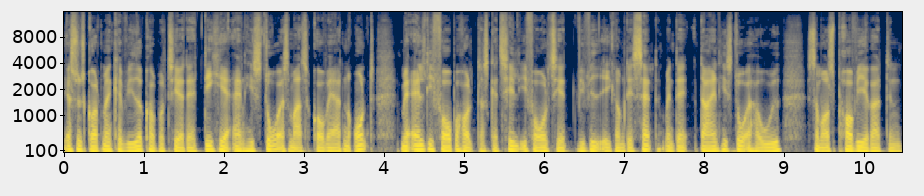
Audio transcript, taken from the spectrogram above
Jeg synes godt, man kan viderekolportere det, at det her er en historie, som altså går verden rundt med alle de forbehold, der skal til i forhold til, at vi ved ikke, om det er sandt, men der er en historie herude, som også påvirker den,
